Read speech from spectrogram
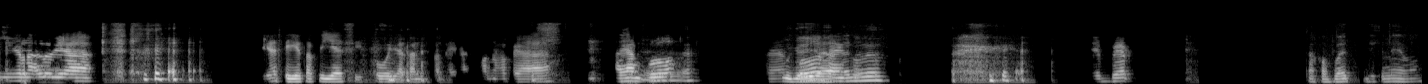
Gila lu ya. Iya sih tapi iya sih tuh ya kan. Mohon maaf ya. Sayangku sayangku begayaan sayangku lu bebek cakep banget di sini emang.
